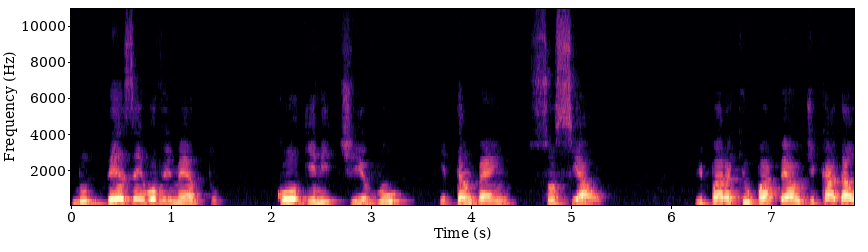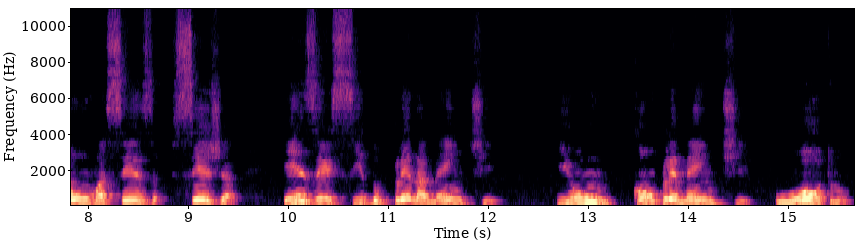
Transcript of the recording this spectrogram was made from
no desenvolvimento cognitivo e também social. E para que o papel de cada uma seja, seja exercido plenamente e um complemente o outro,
